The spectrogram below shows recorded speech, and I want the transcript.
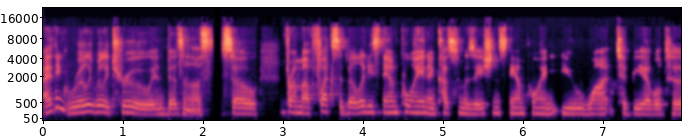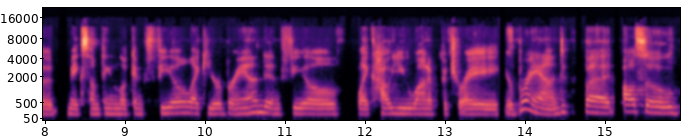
I think, really, really true in business. So, from a flexibility standpoint and customization standpoint, you want to be able to make something look and feel like your brand and feel like how you want to portray your brand. But also,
